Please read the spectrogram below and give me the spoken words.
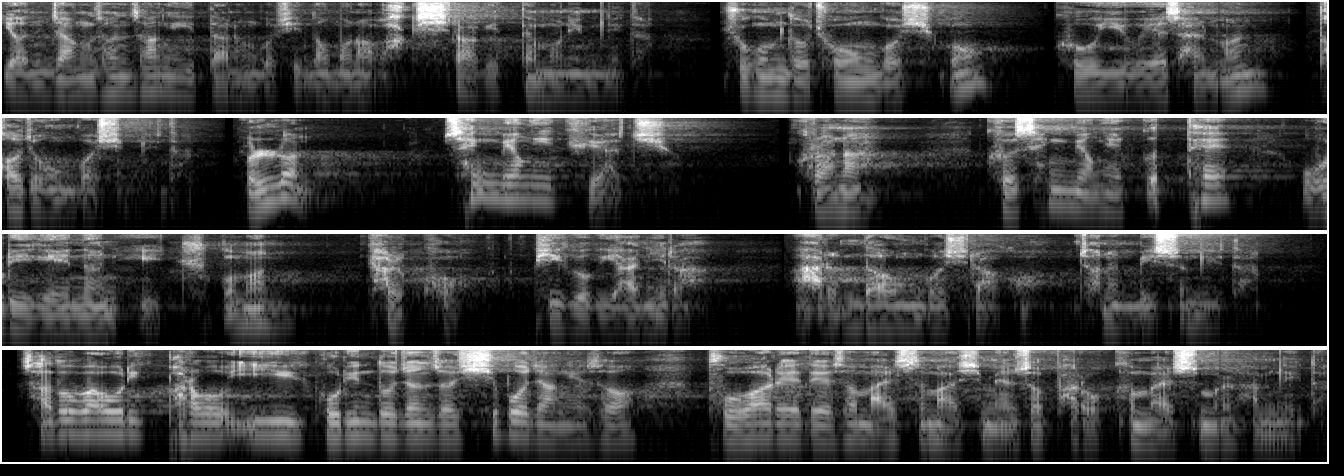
연장선상에 있다는 것이 너무나 확실하기 때문입니다. 죽음도 좋은 것이고 그 이후의 삶은 더 좋은 것입니다. 물론 생명이 귀하지요. 그러나 그 생명의 끝에 우리에게 있는 이 죽음은 결코 비극이 아니라 아름다운 것이라고 저는 믿습니다. 사도 바울이 바로 이 고린도전서 15장에서 부활에 대해서 말씀하시면서 바로 그 말씀을 합니다.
